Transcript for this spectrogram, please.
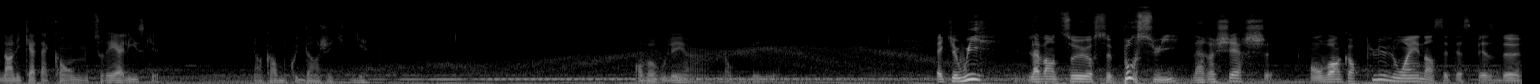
dans les catacombes, et tu réalises que y a encore beaucoup de dangers qui te guettent. On va rouler un autre dé. Fait que oui, l'aventure se poursuit, la recherche, on va encore plus loin dans cette espèce de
